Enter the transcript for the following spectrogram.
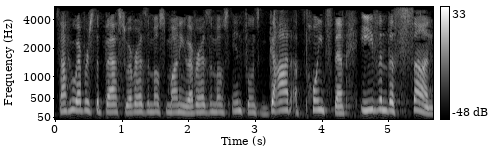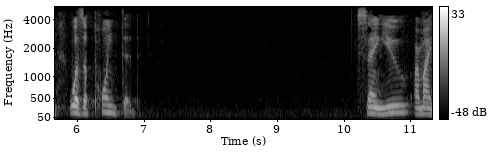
It's not whoever's the best, whoever has the most money, whoever has the most influence. God appoints them. Even the Son was appointed. Saying, You are my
